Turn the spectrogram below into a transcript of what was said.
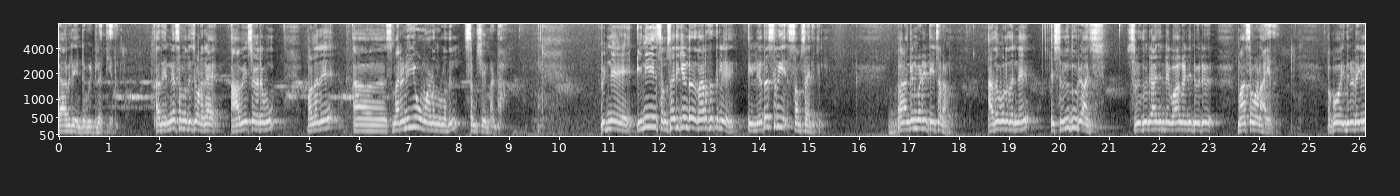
രാവിലെ എന്റെ വീട്ടിലെത്തിയത്. അത് എന്നെ സംബന്ധിച്ച് വളരെ ആവേശകരവും വളരെ സ്മരണീയവുമാണെന്നുള്ളതിൽ സംശയം വേണ്ട. പിന്നെ ഇനി സംസാരിക്കേണ്ടത് യഥാർത്ഥത്തിൽ ഈ ലതശ്രീ സംസാരിക്കും. അവർ അംഗൻവാടി ടീച്ചറാണ്. അതുപോലെ തന്നെ ശ്രീധുരാജ്. ശ്രീധുരാജിന്റെ വിവാഹം കഴിഞ്ഞിട്ട് ഒരു മാസമാണ് ആയത്. അപ്പോൾ ഇതിനിടയിൽ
